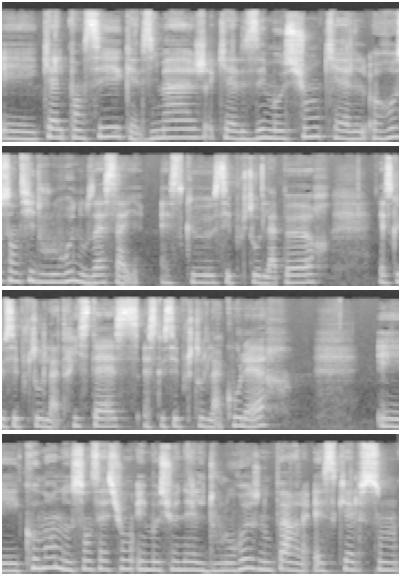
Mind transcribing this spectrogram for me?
et quelles pensées, quelles images, quelles émotions, quels ressentis douloureux nous assaillent. Est-ce que c'est plutôt de la peur? Est-ce que c'est plutôt de la tristesse? Est-ce que c'est plutôt de la colère? Et comment nos sensations émotionnelles douloureuses nous parlent? Est-ce qu'elles sont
